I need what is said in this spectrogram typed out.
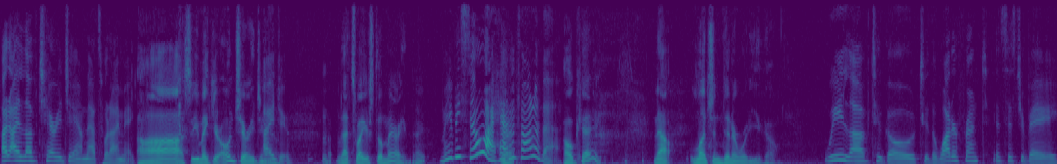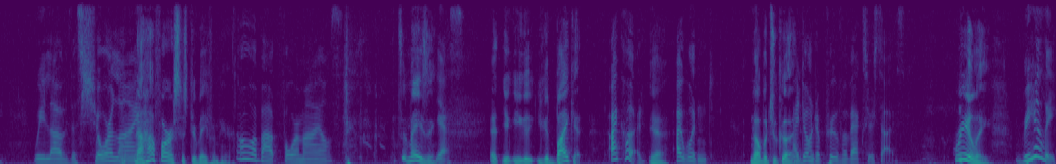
But I love cherry jam. That's what I make. Ah, so you make your own cherry jam. I do. That's why you're still married, right? Maybe so. I hadn't thought of that. Okay. Now, lunch and dinner, where do you go? We love to go to the waterfront in Sister Bay. We love the shoreline. Now, how far is Sister Bay from here? Oh, about four miles. It's amazing. Yes, It- you, you, you could bike it. I could. Yeah. I wouldn't. No, but you could. I don't approve of exercise. Really? Really,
